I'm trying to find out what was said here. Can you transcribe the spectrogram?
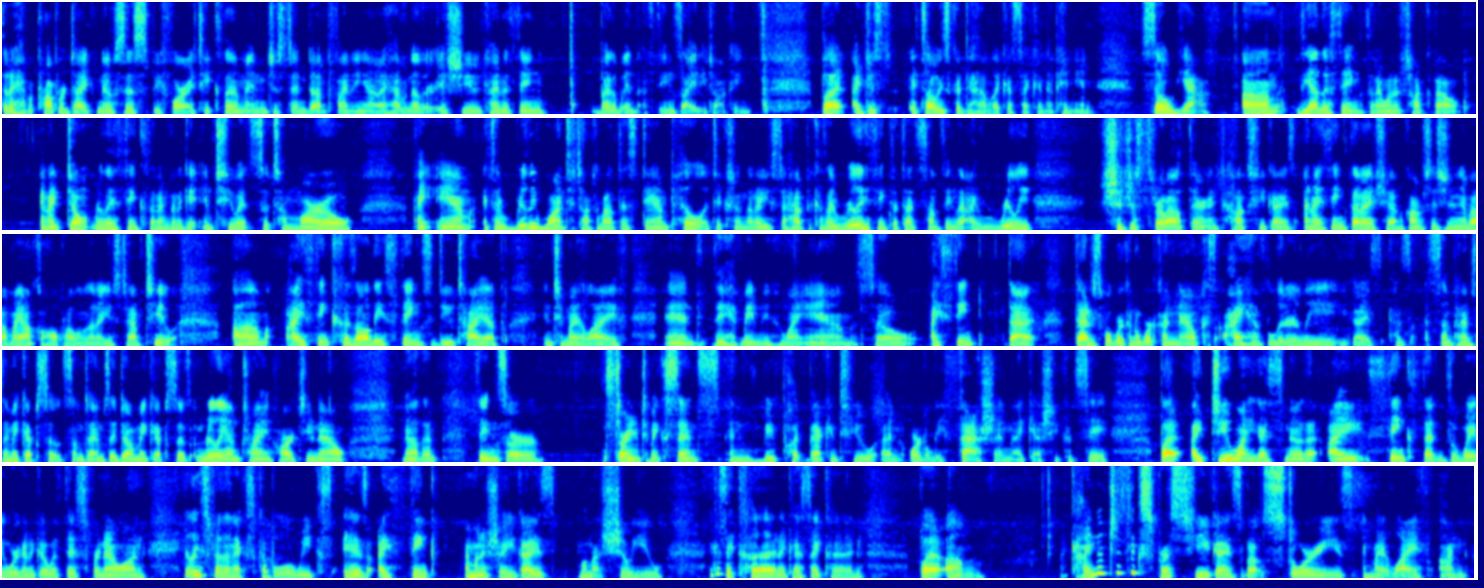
that i have a proper diagnosis before i take them and just end up finding out i have another issue kind of thing. By the way that's the anxiety talking. But i just it's always good to have like a second opinion. So yeah um, the other thing that I want to talk about, and I don't really think that I'm going to get into it, so tomorrow I am, is I really want to talk about this damn pill addiction that I used to have because I really think that that's something that I really should just throw out there and talk to you guys. And I think that I should have a conversation about my alcohol problem that I used to have too. Um, I think because all these things do tie up into my life and they have made me who I am. So I think that that is what we're going to work on now because I have literally, you guys, because sometimes I make episodes, sometimes I don't make episodes. And really, I'm trying hard to now, now that things are starting to make sense and be put back into an orderly fashion, I guess you could say. But I do want you guys to know that I think that the way we're going to go with this for now on, at least for the next couple of weeks, is I think I'm going to show you guys, well, not show you. I guess I could. I guess I could. But, um, kind of just express to you guys about stories in my life on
